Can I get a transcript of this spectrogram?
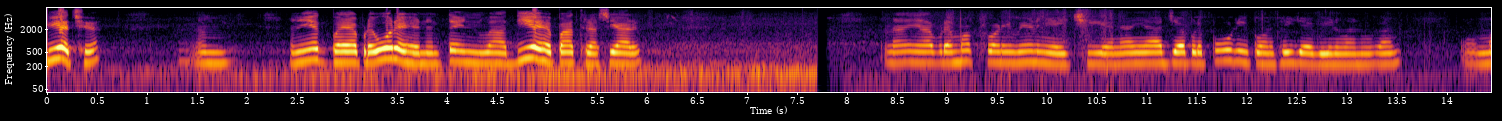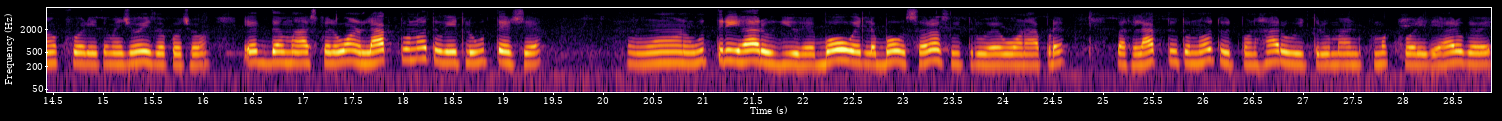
લે છે. અને એક ભાઈ આપણે ઓરે છે ને ત્રણ વા દે છે પાથરા ચાર અને અહીંયા આપણે મગફળી વીણીએ છીએ અને અહીંયા આજે આપણે પૂરી પણ થઈ જાય વીણવાનું કામ. મગફળી તમે જોઈ શકો છો. એકદમ આજકાલ વણ લાગતું નહોતું કે એટલું ઉતરશે. પણ વણ ઉતરી સારું ગયું છે બહુ એટલે બહુ સરસ ઉતર્યું છે વણ આપણે. બાકી લાગતું તો નહોતું જ, પણ સારું ઉતર્યું. માંડ મગફળીથી સારું કહેવાય.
